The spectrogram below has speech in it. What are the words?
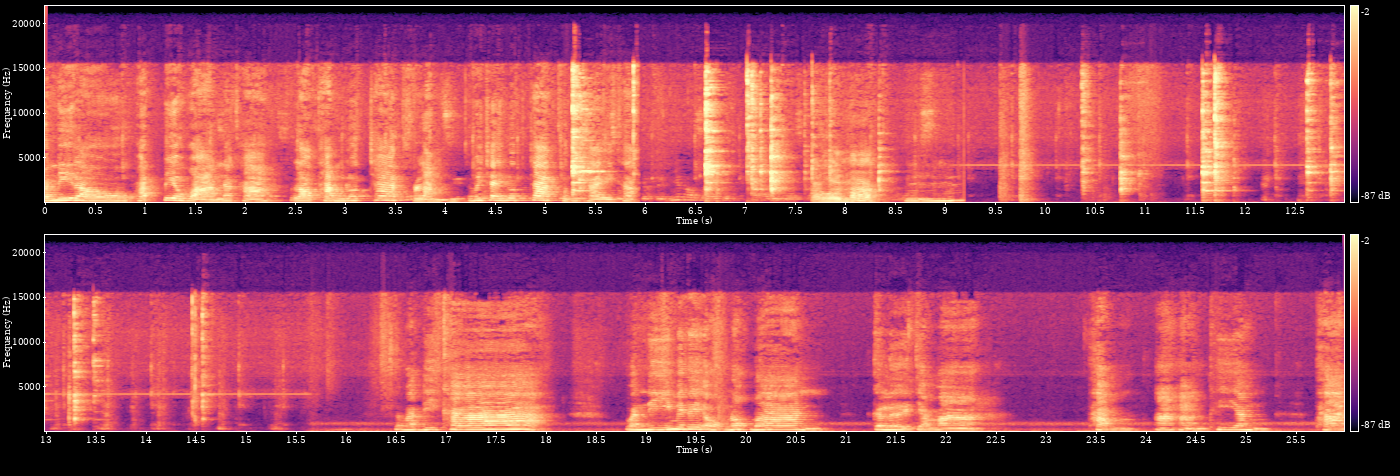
ันนี้เราผัดเปรี้ยวหวานนะคะ เราทำรสชาติฝรั่งไม่ใช่รสชาติคนไทยค่ะ อร่อยมาก อืมสวัสดีค่ะ วันนี้ไม่ได้ออกนอกบ้าน ก็เลยจะมาทำอาหารเที่ยงทาน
